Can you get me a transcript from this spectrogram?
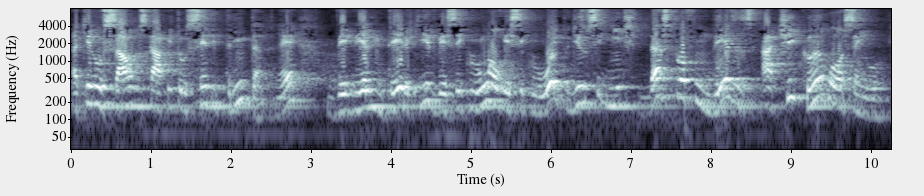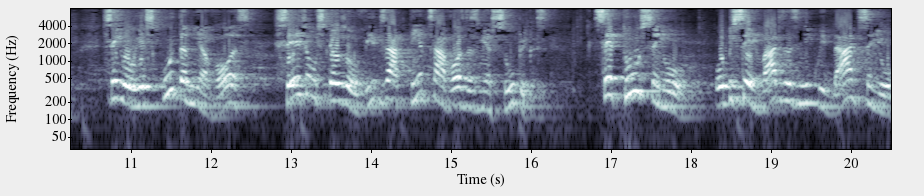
aqui no Salmos capítulo 130, né? Ele inteiro aqui, do versículo 1 ao versículo 8, diz o seguinte: Das profundezas a ti clamo, ó Senhor. Senhor, escuta a minha voz, sejam os teus ouvidos atentos à voz das minhas súplicas. Se tu, Senhor, observares as iniquidades, Senhor,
